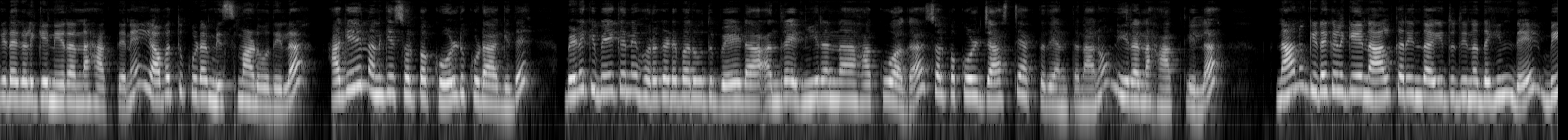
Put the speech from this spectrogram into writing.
ಗಿಡಗಳಿಗೆ ನೀರನ್ನು ಹಾಕ್ತೇನೆ. ಯಾವತ್ತೂ ಕೂಡ ಮಿಸ್ ಮಾಡುವುದಿಲ್ಲ. ಹಾಗೆಯೇ ನನಗೆ ಸ್ವಲ್ಪ ಕೋಲ್ಡ್ ಕೂಡ ಆಗಿದೆ. ಬೆಳಗ್ಗೆ ಬೇಗನೆ ಹೊರಗಡೆ ಬರುವುದು ಬೇಡ, ಅಂದರೆ ನೀರನ್ನು ಹಾಕುವಾಗ ಸ್ವಲ್ಪ ಕೋಲ್ಡ್ ಜಾಸ್ತಿ ಆಗ್ತದೆ ಅಂತ ನಾನು ನೀರನ್ನು ಹಾಕಲಿಲ್ಲ. ನಾನು ಗಿಡಗಳಿಗೆ ನಾಲ್ಕರಿಂದ ಐದು ದಿನದ ಹಿಂದೆ ಬಿ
